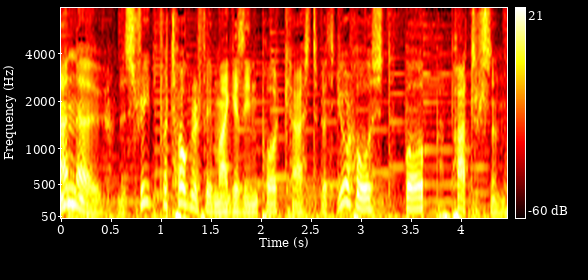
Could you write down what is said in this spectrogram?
And now, the Street Photography Magazine podcast with your host, Bob Patterson.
